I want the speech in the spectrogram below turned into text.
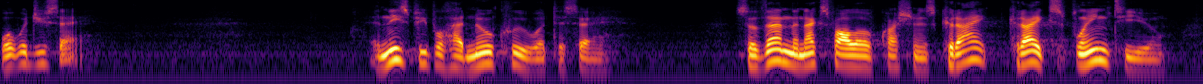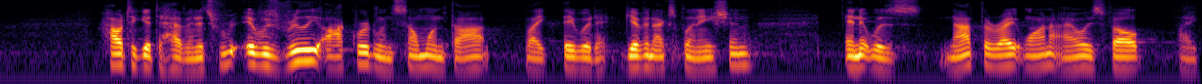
What would you say? And these people had no clue what to say. So then the next follow up question is could I, could I explain to you how to get to heaven? It's, it was really awkward when someone thought like they would give an explanation and it was not the right one. I always felt like,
